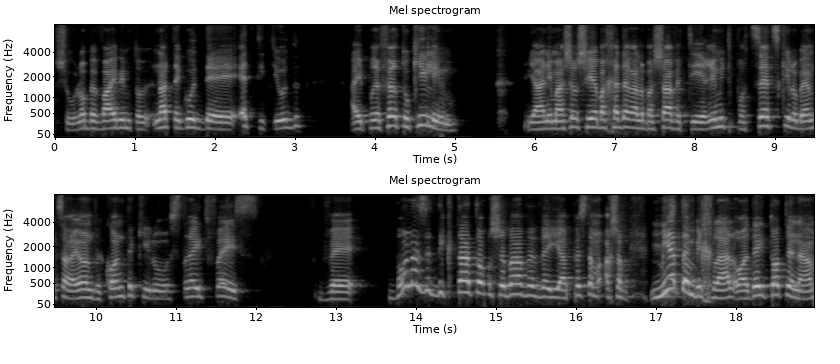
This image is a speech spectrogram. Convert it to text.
שהוא לא בווייבים טוב, not a good uh, attitude, I prefer to kill him. יעני, מאשר שיהיה בחדר הלבשה וטיירי מתפוצץ כאילו באמצע הרעיון וקונטה כאילו straight face. ובואנה זה דיקטטור שבא ו- ויאפס את המ... עכשיו, מי אתם בכלל, אוהדי טוטנאם,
